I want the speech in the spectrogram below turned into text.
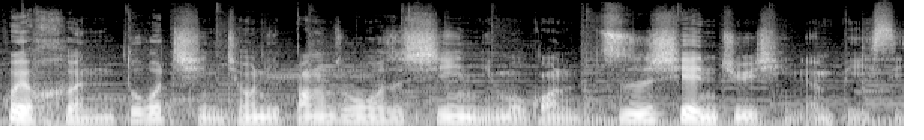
会有很多请求你帮助或是吸引你目光的支线剧情 NPC。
